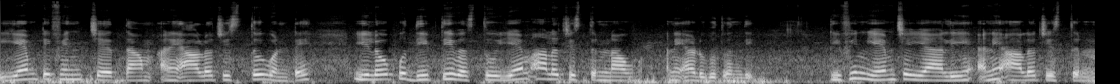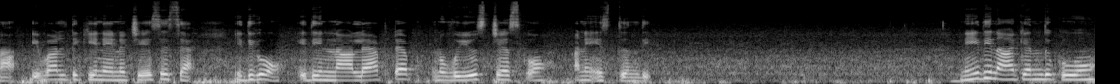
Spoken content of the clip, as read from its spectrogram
ఏం టిఫిన్ చేద్దాం అని ఆలోచిస్తూ ఉంటే ఈలోపు దీప్తి వస్తూ ఏం ఆలోచిస్తున్నావు? అని అడుగుతుంది. టిఫిన్ ఏం చెయ్యాలి? అని ఆలోచిస్తున్నా. ఇవాళకి నేను చేసేసా ఇదిగో ఇది నా ల్యాప్టాప్ నువ్వు యూస్ చేసుకో అని ఇస్తుంది. నీది నాకెందుకు?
